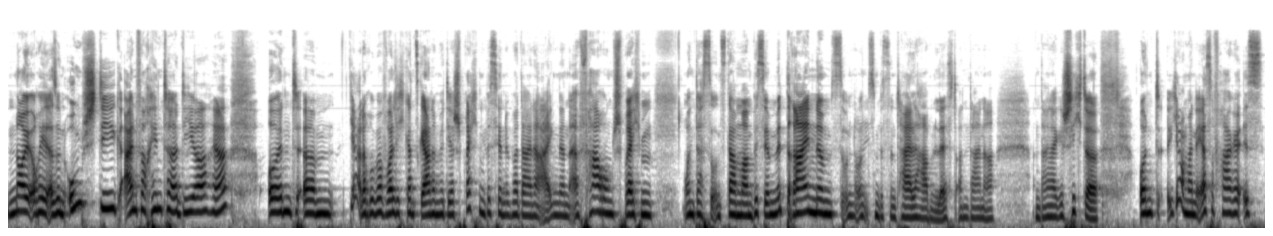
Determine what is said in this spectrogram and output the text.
Neuorientierung, also einen Umstieg einfach hinter dir, ja. Und ähm, ja, darüber wollte ich ganz gerne mit dir sprechen, ein bisschen über deine eigenen Erfahrungen sprechen und dass du uns da mal ein bisschen mit reinnimmst und uns ein bisschen teilhaben lässt an deiner, an deiner Geschichte. Und ja, meine erste Frage ist,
